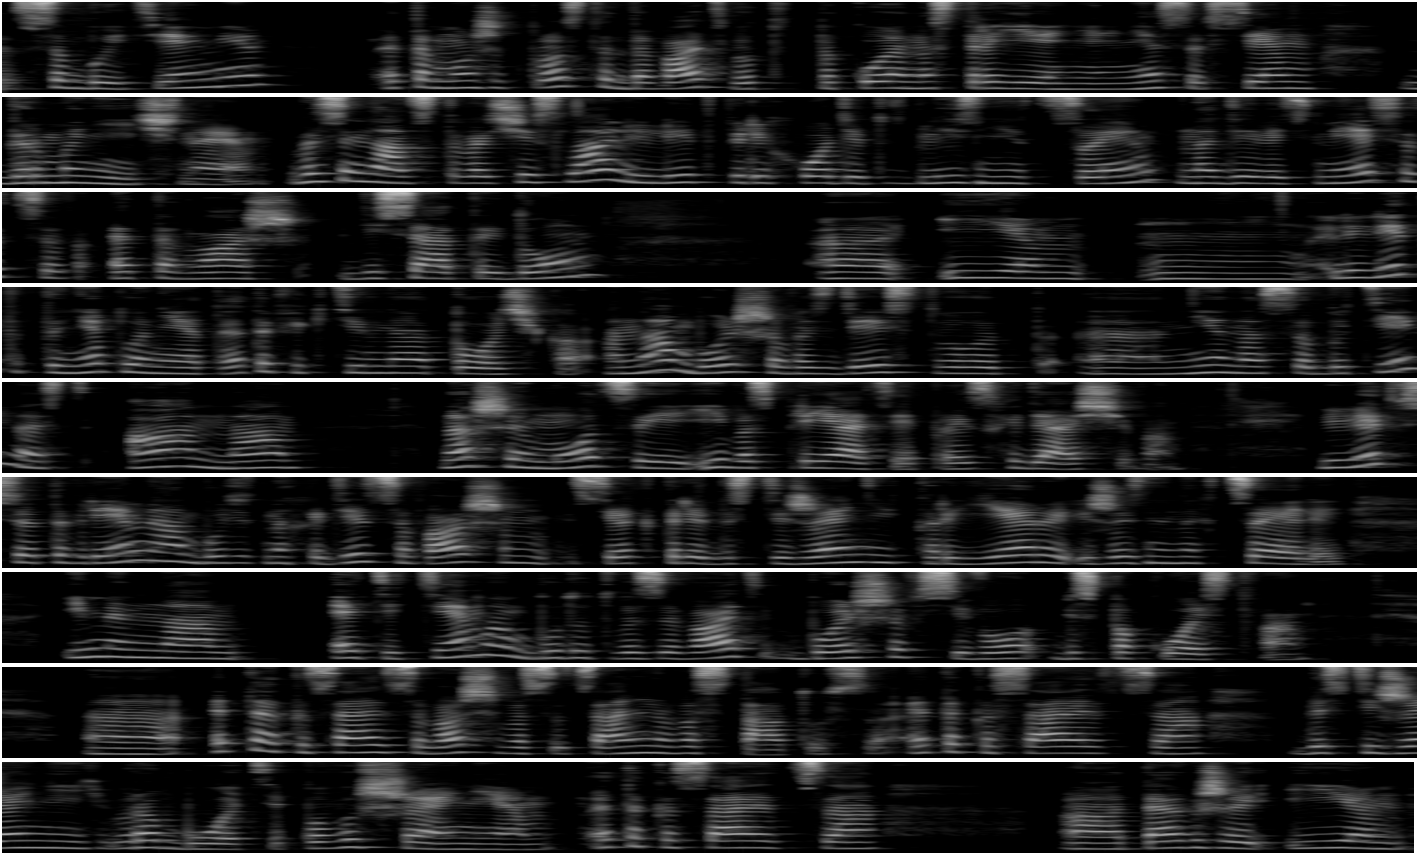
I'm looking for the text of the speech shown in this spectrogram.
событиями. Это может просто давать вот такое настроение, не совсем гармоничное. 18 числа Лилит переходит в Близнецы на 9 месяцев. Это ваш десятый дом — а, и Лилит это не планета, это фиктивная точка. Она больше воздействует э, не на событийность, а на наши эмоции и восприятие происходящего. Лилит все это время будет находиться в вашем секторе достижений, карьеры и жизненных целей. Именно эти темы будут вызывать больше всего беспокойства. Э, это касается вашего социального статуса, это касается достижений в работе, повышения, это касается э, также и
